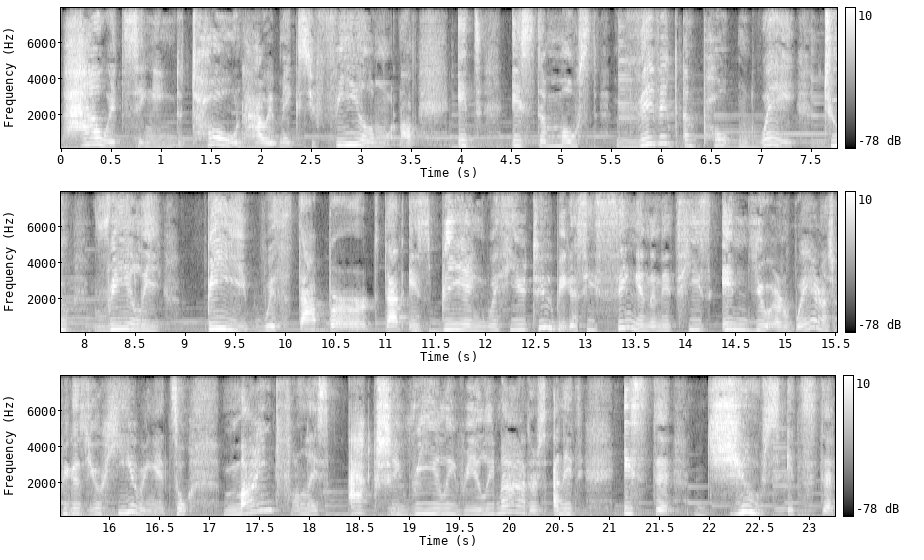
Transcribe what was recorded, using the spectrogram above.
how it's singing, the tone, how it makes you feel, and whatnot. It is the most vivid and potent way to really be with that bird that is being with you too because he's singing and it, he's in your awareness because you're hearing it. So mindfulness actually really, really matters. And it is the juice, it's the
